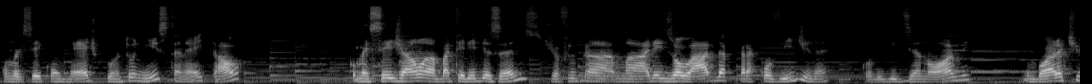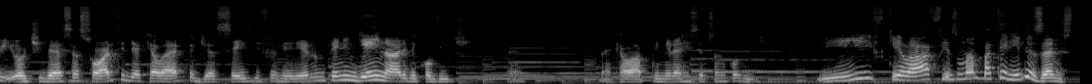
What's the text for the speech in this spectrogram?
conversei com o médico antonista, né, e tal. Comecei já uma bateria de exames, já fui para uma área isolada para COVID, né, COVID-19. Embora eu tivesse a sorte de aquela época, dia 6 de fevereiro, não tem ninguém na área de COVID, né, naquela primeira recepção do COVID. E fiquei lá, fiz uma bateria de exames,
